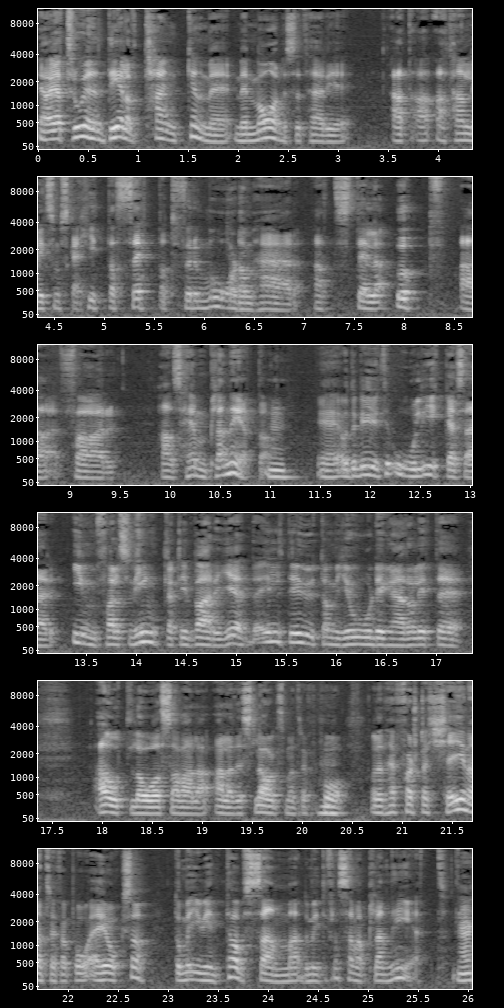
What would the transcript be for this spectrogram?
Ja, jag tror en del av tanken med, med manuset här är att, att, att, han liksom ska hitta sätt att förmå de här att ställa upp uh, för hans hemplanet. Mm. Eh, och det blir lite olika så här, infallsvinklar till varje. Det är lite utomjordingar och lite outlaws av alla, alla dess slag som han träffar på. Och den här första tjejen han träffar på är ju också... De är ju inte av samma... De är inte från samma planet. Nej.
